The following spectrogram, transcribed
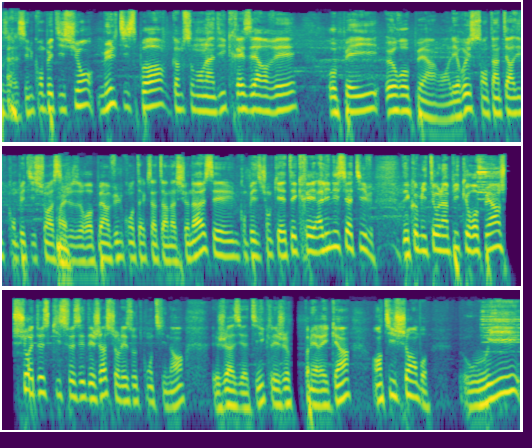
c'est une compétition multisport, comme son nom l'indique, réservée aux pays européens. Bon, les Russes sont interdits de compétition à ces Ouais. Jeux européens vu le contexte international. C'est une compétition qui a été créée à l'initiative des comités olympiques européens sur de ce qui se faisait déjà sur les autres continents, les Jeux asiatiques, les Jeux américains. Antichambre, oui,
